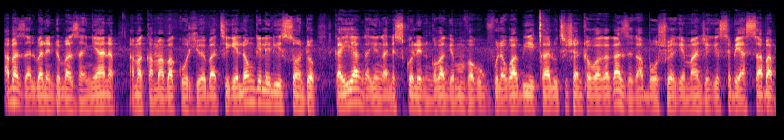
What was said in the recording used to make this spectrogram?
abazali bale ntombazanyana amagama abagodliwe bathi-ke lonke leli sonto kayiyanga ingane esikoleni ngoba ngemuva kokuvula kwabo icala uthishanhloko akakaze kaboshwe-ke manje-ke sebeyasaba.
